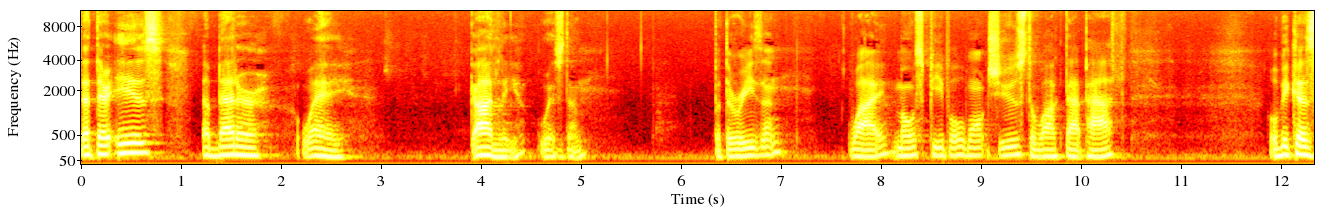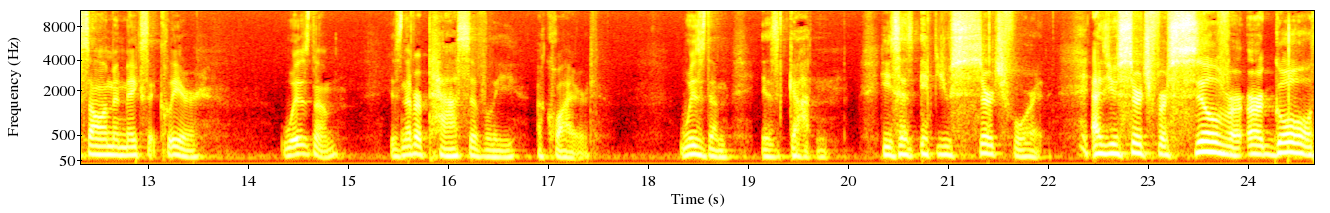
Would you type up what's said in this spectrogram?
that there is a better way? Godly wisdom. But the reason why most people won't choose to walk that path well, because Solomon makes it clear wisdom is never passively acquired, wisdom is gotten. He says, if you search for it, as you search for silver or gold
